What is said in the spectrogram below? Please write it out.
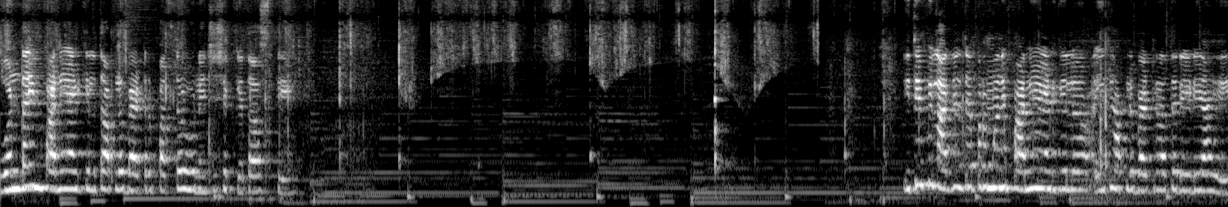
वन टाइम पाणी ऍड केलं तर आपलं बॅटर पातळ होण्याची शक्यता असते. इथे मी लागेल त्याप्रमाणे पाणी ऍड केलं. इथे आपलं बॅटर आता रेडी आहे.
